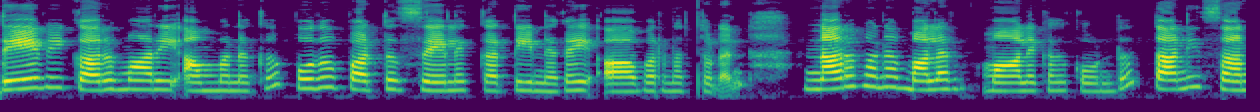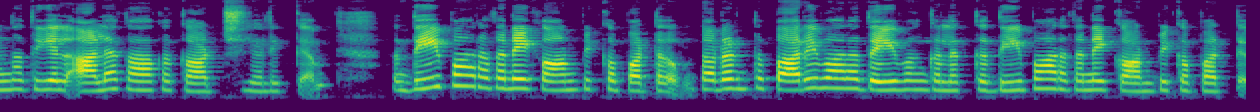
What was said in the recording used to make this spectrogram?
தேவி கருமாரி அம்மனுக்கு புது பட்டு சேலை கட்டி நகை ஆபரணத்துடன் நறுமண மலர் மாலைகள் கொண்டு தனி சன்னதியில் அழகாக காட்சியளிக்க தீபாரதனை காண்பிக்கப்பட்டதும் தொடர்ந்து பரிவார தெய்வங்களுக்கு தீபாரதனை காண்பிக்கப்பட்டு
